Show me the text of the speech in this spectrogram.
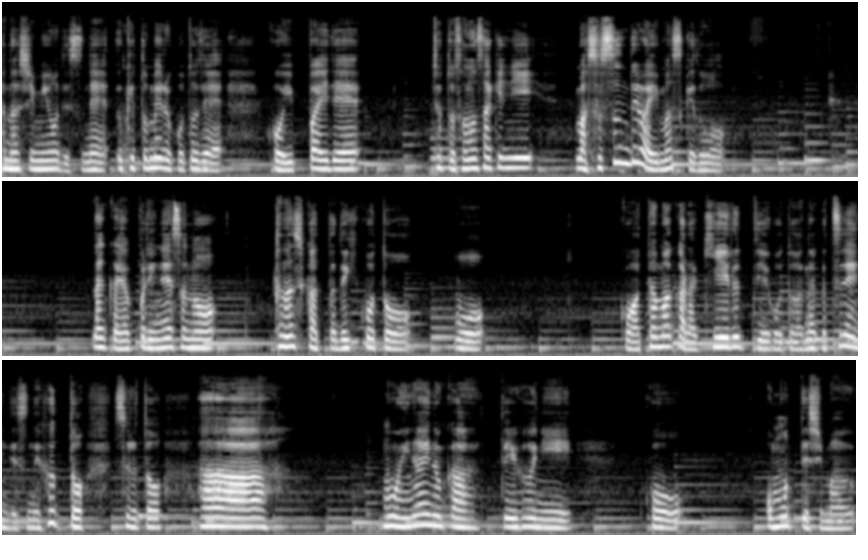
悲しみをですね受け止めることでこういっぱいでちょっとその先にまあ進んではいますけどなんかやっぱりねその悲しかった出来事をこう頭から消えるっていうことはなんか常にですねふっとするとああもういないのかっていうふうにこう思ってしまう。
